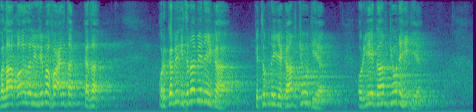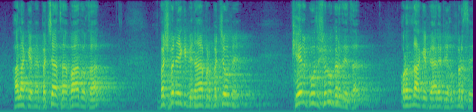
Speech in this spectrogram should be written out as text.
ولا قال علی لما فعل تک اور کبھی اتنا بھی نہیں کہا کہ تم نے یہ کام کیوں کیا اور یہ کام کیوں نہیں کیا۔ حالانکہ میں بچہ تھا بعد اوقات، بچپنے کی بنا پر بچوں میں کھیل کود شروع کر دیتا اور اللہ کے پیارے پیغمبر سے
